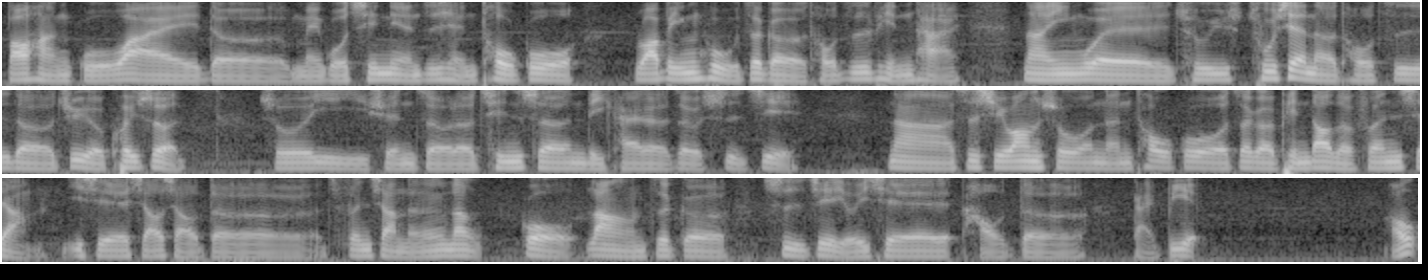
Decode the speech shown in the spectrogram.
包含国外的美国青年之前透过 Robinhood 这个投资平台，那因为出出现了投资的巨额亏损，所以选择了轻生离开了这个世界。那是希望说能透过这个频道的分享，一些小小的分享，能让。够让这个世界有一些好的改变。好，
